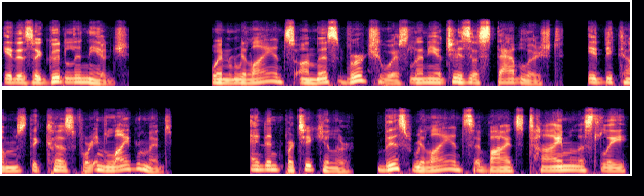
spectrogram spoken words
it is a good lineage. When reliance on this virtuous lineage is established, it becomes the cause for enlightenment. And in particular, this reliance abides timelessly,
